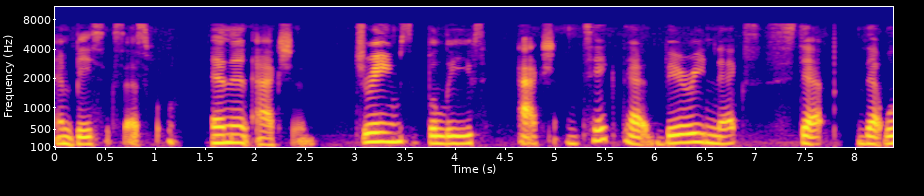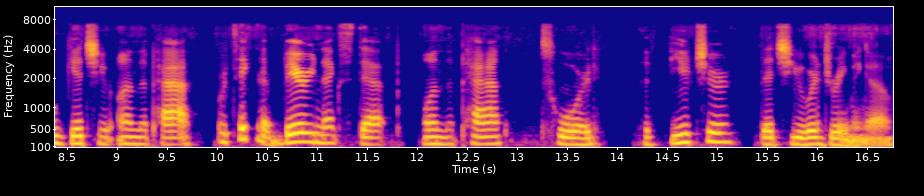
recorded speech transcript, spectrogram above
and be successful. And then action dreams, beliefs, action. Take that very next step that will get you on the path, or take that very next step on the path toward the future that you are dreaming of.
